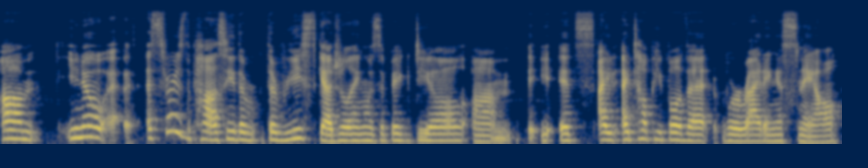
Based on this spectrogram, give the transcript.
Um, you know, as far as the policy, the the rescheduling was a big deal. Um, it, it's I, I, tell people that we're riding a snail,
